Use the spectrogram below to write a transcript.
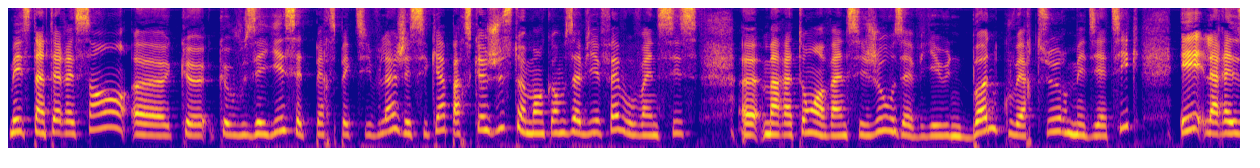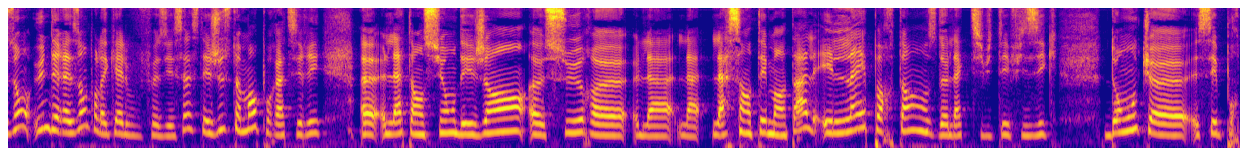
Mais c'est intéressant euh, que, que vous ayez cette perspective-là, Jessica, parce que justement, quand vous aviez fait vos 26 euh, marathons en 26 jours, vous aviez eu une bonne couverture médiatique. Et la raison, une des raisons pour lesquelles vous faisiez ça, c'était justement pour attirer euh, l'attention des gens euh, sur euh, la, la, la, santé mentale et l'importance de l'activité physique. Donc, euh, c'est pour,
